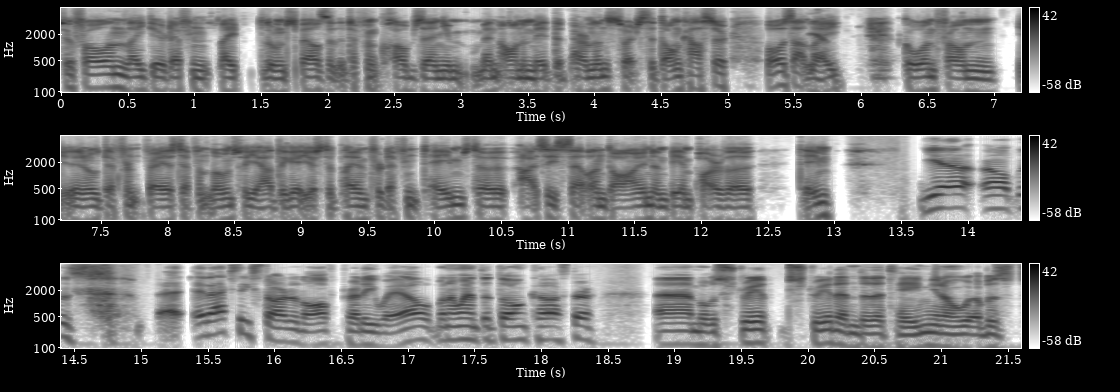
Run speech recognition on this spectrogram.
So following like your different like loan spells at the different clubs, then you went on and made the permanent switch to Doncaster. What was that Yeah. like going from you know different various different loans? So you had to get used to playing for different teams to actually settling down and being part of a team. Yeah, it was. It actually started off pretty well when I went to Doncaster. Um, I was straight straight into the team. You know, I was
